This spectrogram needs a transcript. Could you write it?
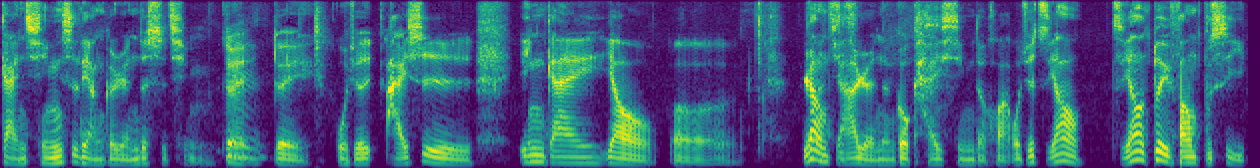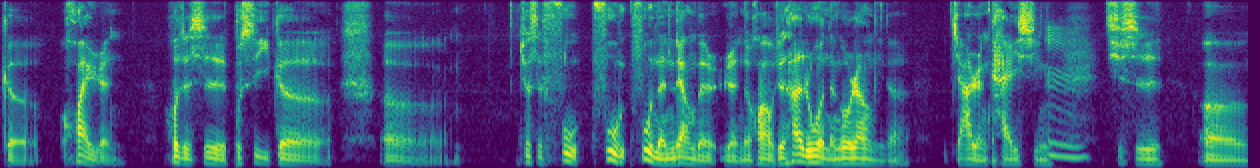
感情是两个人的事情。对，嗯对，我觉得还是应该要呃，让家人能够开心的话，我觉得只要只要对方不是一个坏人，或者是不是一个呃，就是负负负能量的人的话，我觉得他如果能够让你的家人开心，嗯，其实呃，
